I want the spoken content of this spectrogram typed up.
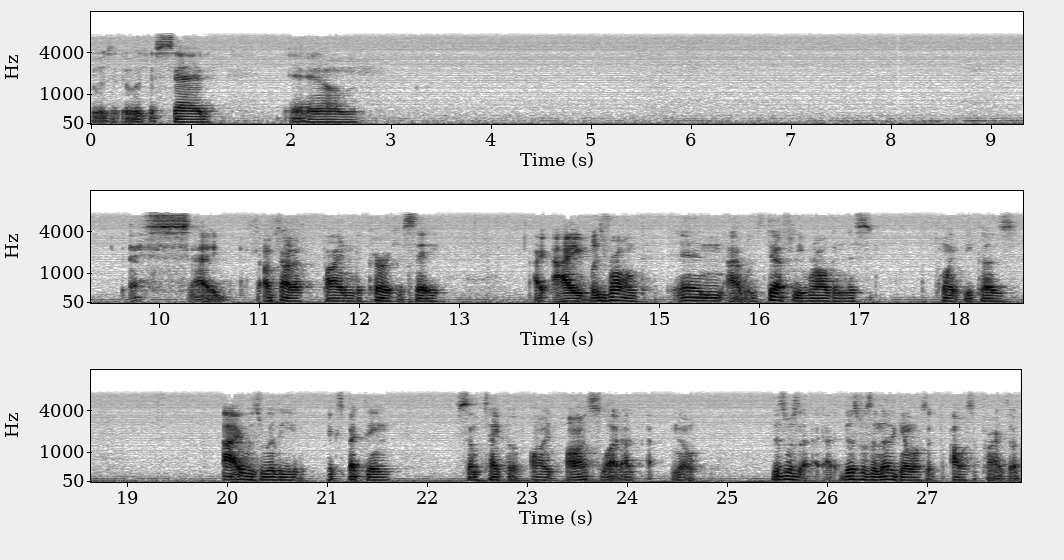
It was it was just sad. And um I I'm trying to find the courage to say I, I was wrong. And I was definitely wrong in this point because I was really expecting some type of on, onslaught. I, I, you know, this was uh, this was another game I was I was surprised of.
